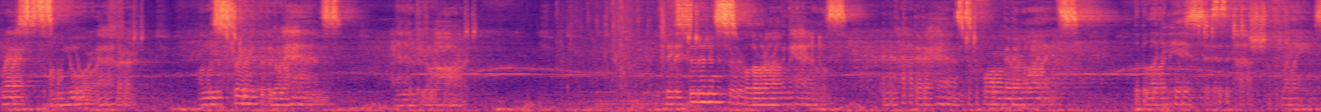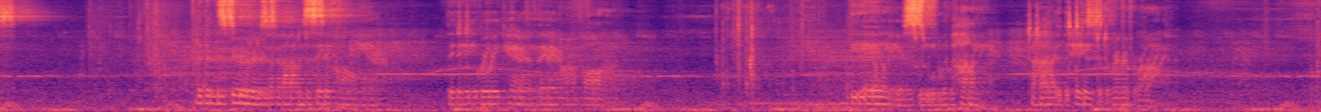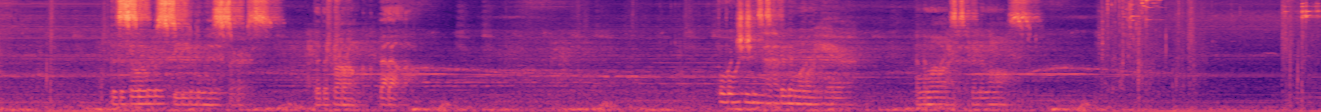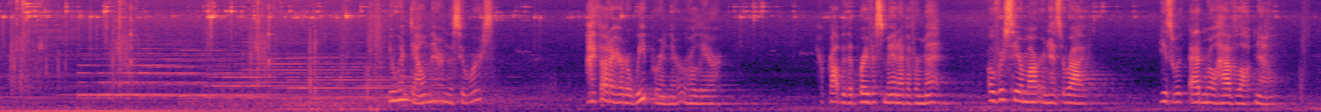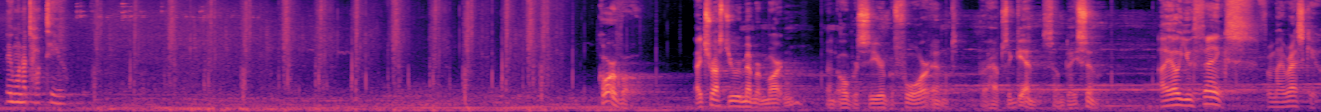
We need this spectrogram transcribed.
Rests on your effort, on the strength of your hands and of your heart. They stood in a circle around the candles and cut their hands to form their lines. The blood hissed as it touched the flames. The conspirators have found a safe home here. They take great care that they are not followed. The ale here is sweetened with honey to hide the taste of the river brine. The sober speak in whispers, the drunk bellow. Fortunes have been won here, and lives have been lost. You went down there in the sewers? I thought I heard a weeper in there earlier. You're probably the bravest man I've ever met. Overseer Martin has arrived. He's with Admiral Havelock now. They want to talk to you. Corvo, I trust you remember Martin, an overseer before, and perhaps again someday soon. I owe you thanks for my rescue.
